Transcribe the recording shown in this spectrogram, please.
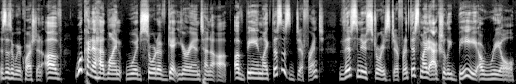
This is a weird question of what kind of headline would sort of get your antenna up of being like this is different. This news story is different. This might actually be a real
